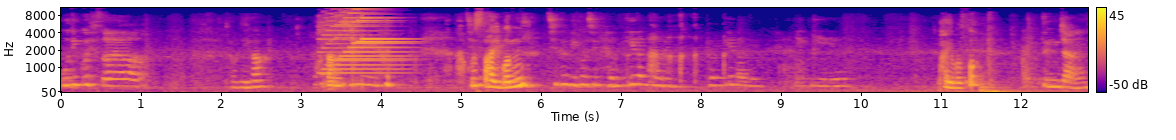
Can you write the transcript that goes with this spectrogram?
옷 입고 있어요 저기가 짠. 벌써 다 입었니? 지금 이것이 변기란 말이야 변기라는 얘기예요 다 입었어? 등장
